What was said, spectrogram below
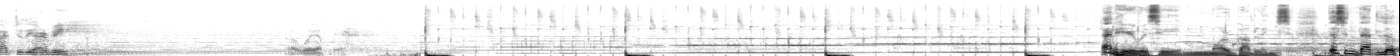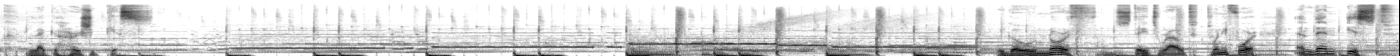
back to the RV. Uh, way up there. And here we see more goblins. Doesn't that look like a Hershey kiss? We go north on State Route 24 and then east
